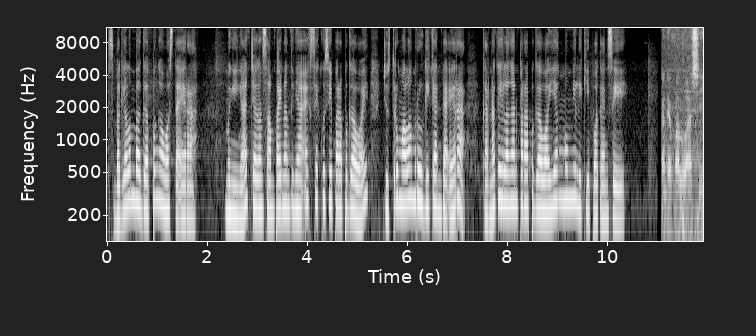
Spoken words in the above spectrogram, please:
sebagai lembaga pengawas daerah. Mengingat jangan sampai nantinya eksekusi para pegawai justru malah merugikan daerah karena kehilangan para pegawai yang memiliki potensi. Evaluasi,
